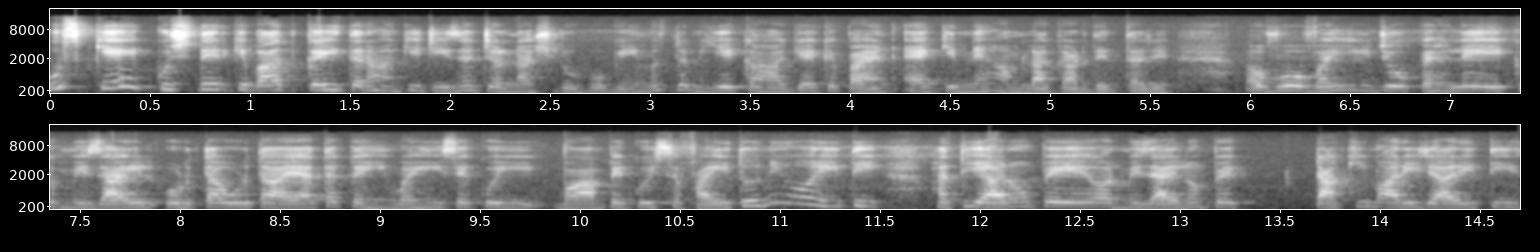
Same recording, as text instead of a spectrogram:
उसके कुछ देर के बाद कई तरह की चीज़ें चलना शुरू हो गई। मतलब ये कहा गया कि पैन ए किन ने हमला कर देता जे। वो वही जो पहले एक मिज़ाइल उड़ता उड़ता आया था, कहीं वहीं से कोई, वहाँ पे कोई सफ़ाई तो नहीं हो रही थी? हथियारों पे और मिज़ाइलों पे टाकी मारी जा रही थी।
